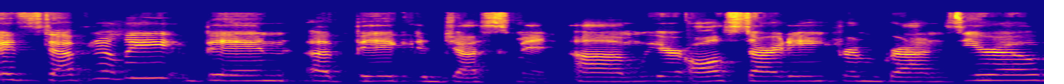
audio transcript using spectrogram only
It's definitely been a big adjustment. Um, we are all starting from ground zero.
